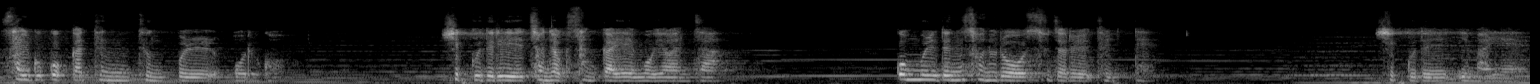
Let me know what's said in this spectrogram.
살구꽃 같은 등불 오르고 식구들이 저녁 상가에 모여 앉아 꽃 물든 손으로 수저를 들 때 식구들 이마에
